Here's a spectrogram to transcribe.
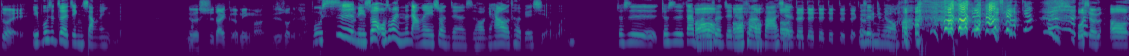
对，一部是最近上映的，那个时代革命吗？你是说那个吗？不是，你说我说你在讲那一瞬间的时候，你还有特别写文，就是就是在某一个瞬间，你会突然发现，对对对对对对，就是你没有办法，我想哦，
